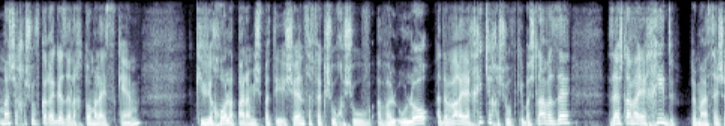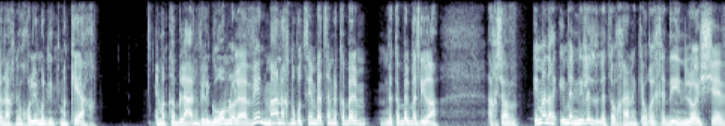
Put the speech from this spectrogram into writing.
מה שחשוב כרגע זה לחתום על ההסכם, כביכול הפן המשפטי, שאין ספק שהוא חשוב, אבל הוא לא הדבר היחיד שחשוב, כי בשלב הזה, זה השלב היחיד, למעשה, שאנחנו יכולים עוד להתמקח עם הקבלן ולגרום לו להבין מה אנחנו רוצים בעצם לקבל, לקבל בדירה. עכשיו, אם אני, אם אני לצורך העניין כעורכת דין לא אשב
